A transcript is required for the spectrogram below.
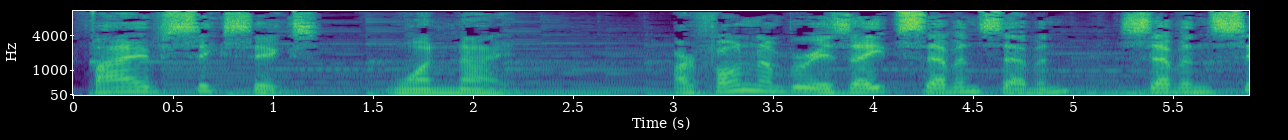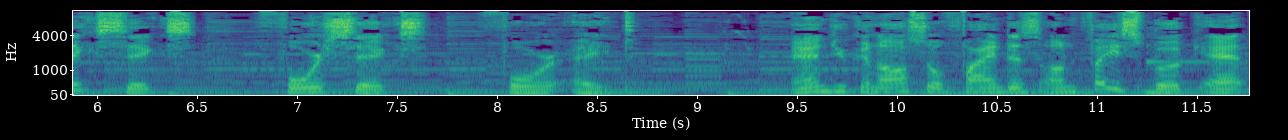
56619. Our phone number is 877 766 4648. And you can also find us on Facebook at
